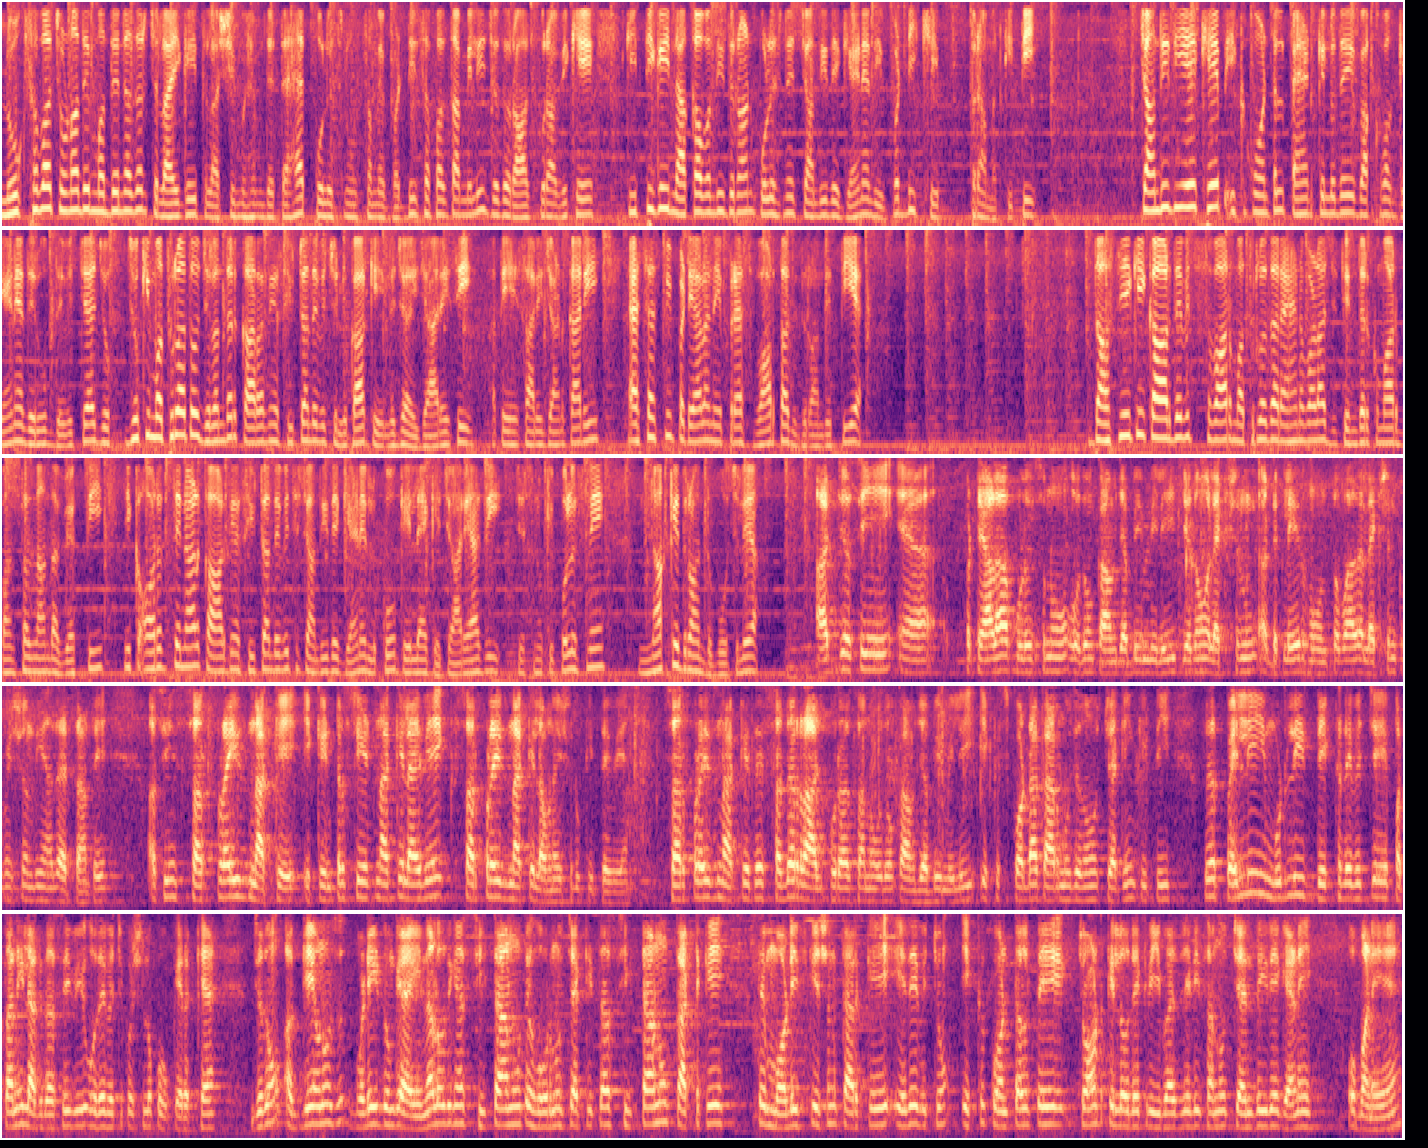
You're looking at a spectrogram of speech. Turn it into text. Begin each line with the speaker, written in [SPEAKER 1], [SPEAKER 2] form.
[SPEAKER 1] ਲੋਕ ਸਭਾ ਚੋਣਾਂ ਦੇ ਮੱਦੇਨਜ਼ਰ ਚਲਾਈ ਗਈ ਤਲਾਸ਼ੀ ਮੁਹਿੰਮ ਦੇ ਤਹਿਤ ਪੁਲਿਸ ਨੂੰ ਉਸ ਸਮੇਂ ਵੱਡੀ ਸਫਲਤਾ ਮਿਲੀ, ਜਦੋਂ ਰਾਜਪੁਰਾ ਵਿਖੇ ਕੀਤੀ ਗਈ ਨਾਕਾਬੰਦੀ ਦੌਰਾਨ ਪੁਲਿਸ ਨੇ ਚਾਂਦੀ ਦੇ ਗਹਿਣਿਆਂ ਦੀ ਵੱਡੀ ਖੇਪ ਬਰਾਮਦ ਕੀਤੀ। ਚਾਂਦੀ ਦੀ ਇਹ ਖੇਪ 1 ਕੁਇੰਟਲ 65 ਕਿਲੋ ਦੇ ਵੱਖ-ਵੱਖ ਗਹਿਣਿਆਂ ਦੇ ਰੂਪ ਦੇ ਵਿੱਚ ਹੈ, ਜੋ ਜੋ ਕਿ ਮਥੁਰਾ ਤੋਂ ਜਲੰਧਰ ਕਾਰਾਂ ਦੀਆਂ ਸੀਟਾਂ ਦੇ ਵਿੱਚ ਲੁਕਾ ਕੇ ਲਿਜਾਈ ਜਾ ਰਹੀ ਸੀ ਅਤੇ ਇਹ ਸਾਰੀ ਜਾਣਕਾਰੀ ਐਸਐਸਪੀ ਪਟਿਆਲਾ ਨੇ ਪ੍ਰੈਸ ਵਾਰਤਾ ਦੇ ਦੌਰਾਨ ਦਿੱਤੀ ਹੈ। ਦੱਸਦੀ ਕਿ ਕਾਰ ਦੇ ਵਿੱਚ ਸਵਾਰ ਮਥੁਰਾ ਦਾ ਰਹਿਣ ਵਾਲਾ ਜਤਿੰਦਰ ਕੁਮਾਰ ਬੰਸਲ ਨਾਂ ਦਾ ਵਿਅਕਤੀ ਇੱਕ ਔਰਤ ਦੇ ਨਾਲ ਕਾਰ ਦੀਆਂ ਸੀਟਾਂ ਦੇ ਵਿੱਚ ਚਾਂਦੀ ਦੇ ਗਹਿਣੇ ਲੁਕੋ ਕੇ ਲੈ ਕੇ ਜਾ ਰਿਹਾ ਸੀ, ਜਿਸ ਨੂੰ ਕਿ ਪੁਲਿਸ ਨੇ ਨਾਕੇ ਦੌਰਾਨ ਦਬੋਚ ਲਿਆ।
[SPEAKER 2] ਅੱਜ ਅਸੀਂ ਪਟਿਆਲਾ ਪੁਲਿਸ ਨੂੰ ਉਦੋਂ ਕਾਮਯਾਬੀ ਮਿਲੀ ਜਦੋਂ ਇਲੈਕਸ਼ਨ ਡਿਕਲੇਅਰ ਹੋਣ ਤੋਂ ਬਾਅਦ ਇਲੈਕਸ਼ਨ ਕਮਿਸ਼ਨ ਦੀਆਂ ਹਦਾਇਤਾਂ ਤੇ ਅਸੀਂ ਸਰਪ੍ਰਾਈਜ਼ ਨਾਕੇ, ਇੱਕ ਇੰਟਰਸਟੇਟ ਨਾਕੇ ਲਾਏ ਹੋਏ ਇੱਕ ਸਰਪ੍ਰਾਈਜ਼ ਨਾਕੇ ਲਾਉਣੇ ਸ਼ੁਰੂ ਕੀਤੇ ਹੋਏ ਆ। ਸਰਪ੍ਰਾਈਜ਼ ਨਾਕੇ ਤੇ ਸਦਰ ਰਾਜਪੁਰਾ ਸਾਨੂੰ ਉਦੋਂ ਕਾਮਯਾਬੀ ਮਿਲੀ। ਇੱਕ ਸਕੋਡਾ ਕਾਰ ਨੂੰ ਜਦੋਂ ਚੈਕਿੰਗ ਕੀਤੀ, ਤੇ ਪਹਿਲੀ ਮੁੱਢਲੀ ਦਿੱਖ ਦੇ ਵਿੱਚ ਇਹ ਪਤਾ ਨਹੀਂ ਲੱਗਦਾ ਸੀ ਵੀ ਉਹਦੇ ਵਿੱਚ ਕੁਝ ਲੁਕੋ ਕੇ ਰੱਖਿਆ। ਜਦੋਂ ਅੱਗੇ ਉਹਨੂੰ ਬੜੀ ਡੂੰਘਾਈ ਨਾਲ ਉਹਦੀਆਂ ਸੀਟਾਂ ਨੂੰ ਤੇ ਹੋਰ ਨੂੰ ਚੈੱਕ ਕੀਤਾ, ਸੀਟਾਂ ਨੂੰ ਕੱਟ ਕੇ ਤੇ ਮੋਡੀਫਿਕੇਸ਼ਨ ਕਰਕੇ ਇਹਦੇ ਵਿੱਚੋਂ 1 ਕੁਇੰਟਲ ਤੇ 64 ਕਿਲੋ ਦੇ ਕਰੀਬ ਹੈ ਜਿਹੜੀ ਸਾਨੂੰ ਚਾਂਦੀ ਦੇ ਗਹਿਣੇ ਉਹ ਬਣੇ ਆ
